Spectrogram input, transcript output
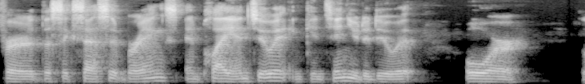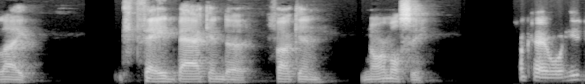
for the success it brings and play into it and continue to do it or like fade back into fucking normalcy okay. Well, he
